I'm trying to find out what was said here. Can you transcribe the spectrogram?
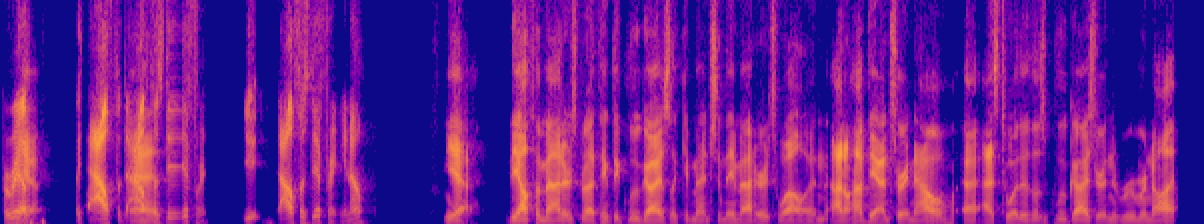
for real yeah. like the alpha the alpha's different the alpha's different you know yeah the alpha matters, but I think the glue guys, like you mentioned, they matter as well. And I don't have the answer right now uh, as to whether those glue guys are in the room or not.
